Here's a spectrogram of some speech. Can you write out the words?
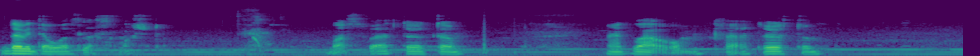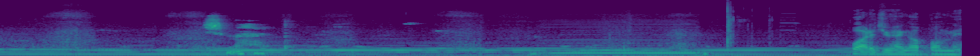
De videó az lesz most. Azt feltöltöm. Megvágom, feltöltöm. És mehet. why did you hang up on me?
